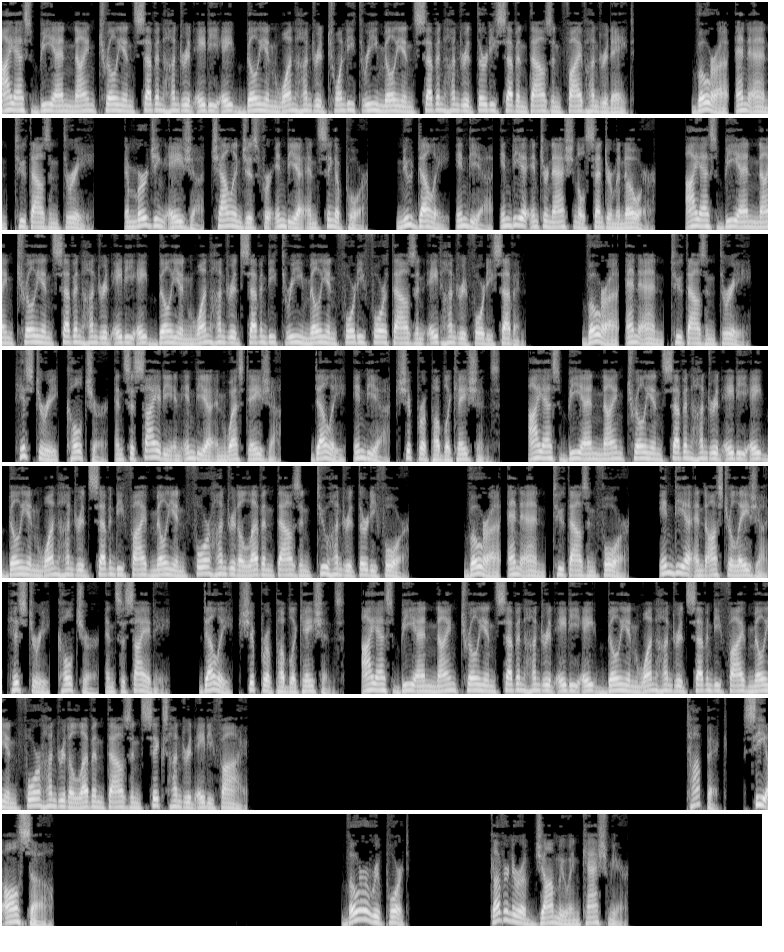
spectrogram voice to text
ISBN 9788123737508. Vohra, N. N. 2003. Emerging Asia, Challenges for India and Singapore. New Delhi, India, India International Centre Manohar. ISBN 9788173044847. Vohra, N. N. 2003. History, Culture, and Society in India and West Asia. Delhi, India, Shipra Publications. ISBN 9788175411234. Vohra, N. N. 2004. India and Australasia, History, Culture, and Society. Delhi, Shipra Publications. ISBN 9788175411685. Topic See also Vohra Report Governor of Jammu and Kashmir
